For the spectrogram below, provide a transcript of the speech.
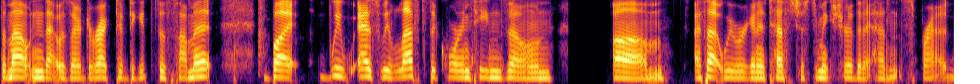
the mountain. That was our directive to get to the summit. But we, as we left the quarantine zone, um, I thought we were going to test just to make sure that it hadn't spread.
